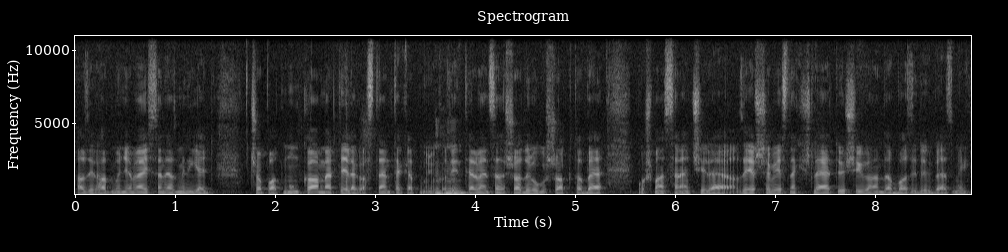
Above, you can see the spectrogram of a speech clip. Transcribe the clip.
azért hadd mondjam el, hiszen ez mindig egy csapatmunka, mert tényleg a stenteket mondjuk uh-huh. az mhm. intervenciós radiológus rakta be, most már szerencsére az érsebésznek is lehetőség van, de abban az időben ez még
